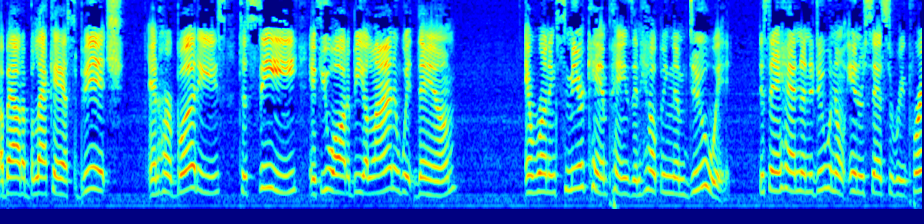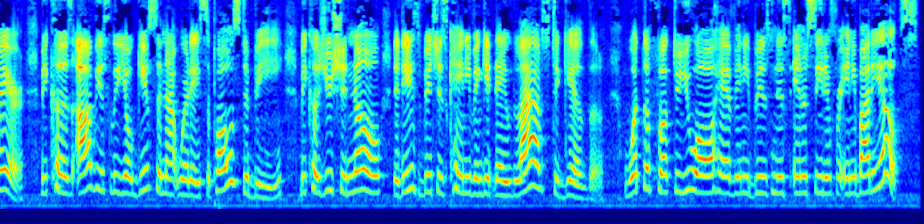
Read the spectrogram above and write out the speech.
about a black ass bitch and her buddies to see if you ought to be aligning with them and running smear campaigns and helping them do it. This ain't had nothing to do with no intercessory prayer because obviously your gifts are not where they supposed to be because you should know that these bitches can't even get their lives together. What the fuck do you all have any business interceding for anybody else?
